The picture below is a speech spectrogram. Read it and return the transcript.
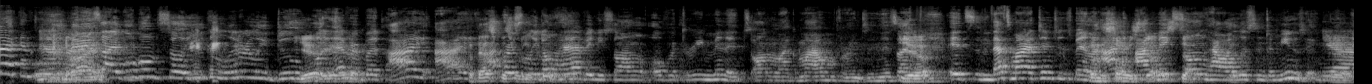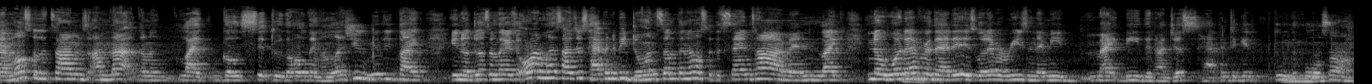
seconds. And it's like, well, boom, so you can literally do Yeah, yeah, whatever. yeah. But I, I, But I personally really cool, don't yeah. have any song over three minutes on like my own, for instance. It's like Yeah. it's that's my attention span. Like, I, I make it's done. songs how I listen to music. Yeah. And most of the times, I'm not gonna like go sit through the whole thing unless you really like you know doing some lyrics, or unless I just happen to be doing something else at the same time, and like you know whatever Mm. that is, whatever reason that me might be that I just happen to get through the Mm-hmm. full song.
